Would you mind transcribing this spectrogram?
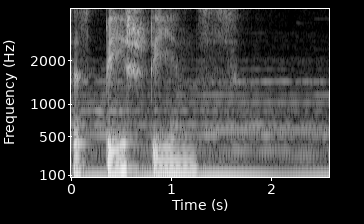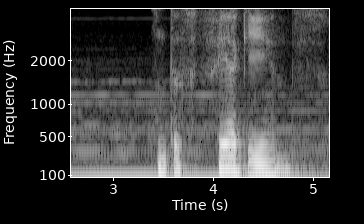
des Bestehens und des Vergehens.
